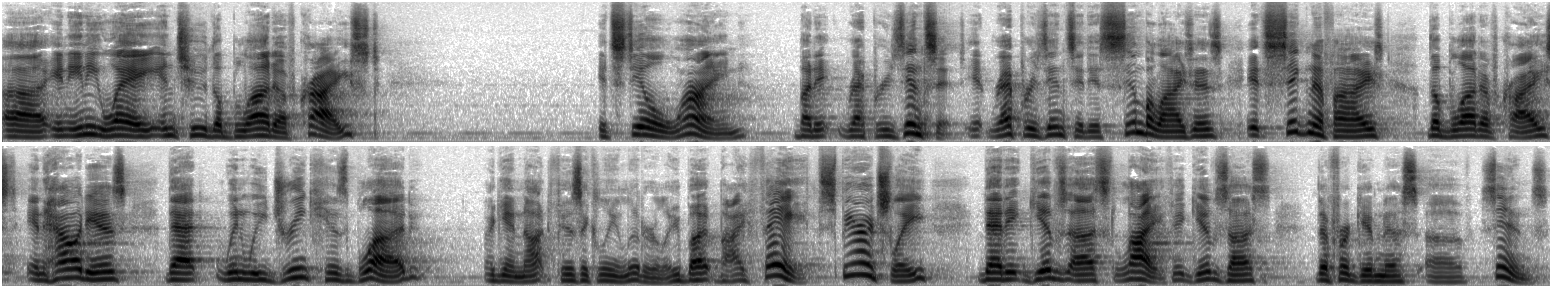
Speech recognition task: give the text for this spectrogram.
uh, in any way into the blood of Christ. It's still wine, but it represents it. It represents it. It symbolizes, it signifies the blood of Christ and how it is that when we drink his blood, again, not physically and literally, but by faith, spiritually, that it gives us life. It gives us the forgiveness of sins.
